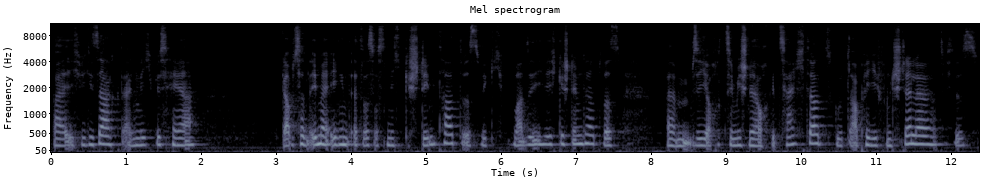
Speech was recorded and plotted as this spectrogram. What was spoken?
weil ich, wie gesagt, eigentlich bisher gab es dann immer irgendetwas, was nicht gestimmt hat, was wirklich wahnsinnig nicht gestimmt hat, was ähm, sich auch ziemlich schnell auch gezeigt hat. Gut, abhängig von Stelle hat sich das,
